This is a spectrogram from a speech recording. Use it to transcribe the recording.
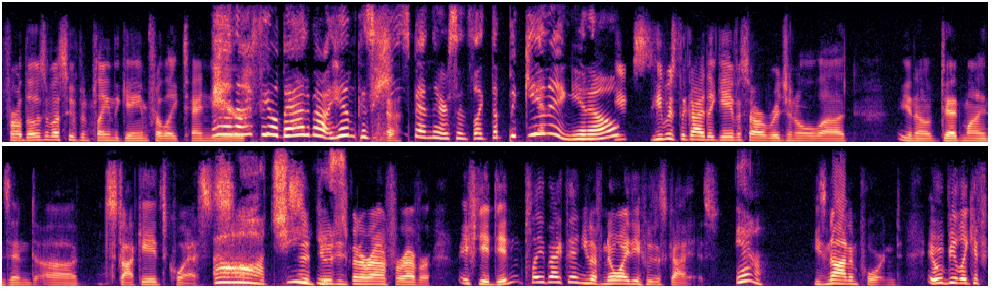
for those of us who've been playing the game for like ten Man, years, I feel bad about him because he's Yeah. been there since like the beginning, you know. he, he was the guy that gave us our original, uh, you know, Deadmines and uh, Stockades quests. Oh, is a dude jeez. who's been around forever. If you didn't play back then, you have no idea who this guy is. Yeah, He's not important. It would be like if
